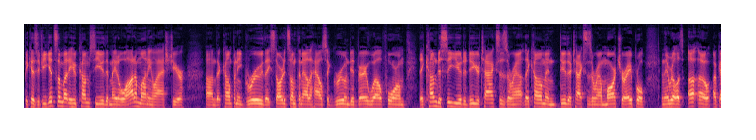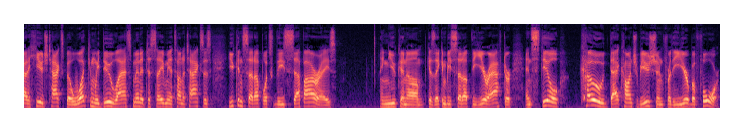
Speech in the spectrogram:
because if you get somebody who comes to you that made a lot of money last year, um, their company grew. They started something out of the house. It grew and did very well for them. They come to see you to do your taxes around. They come and do their taxes around March or April, and they realize, uh oh, I've got a huge tax bill. What can we do last minute to save me a ton of taxes? You can set up what's these SEP IRAs and you can because um, they can be set up the year after and still code that contribution for the year before.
